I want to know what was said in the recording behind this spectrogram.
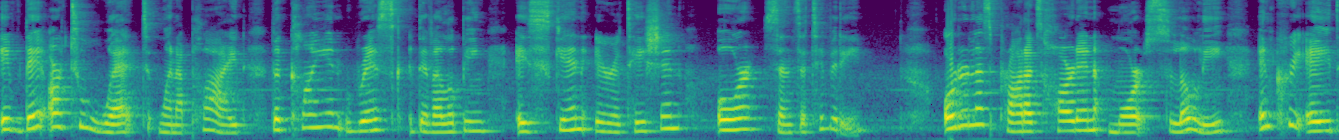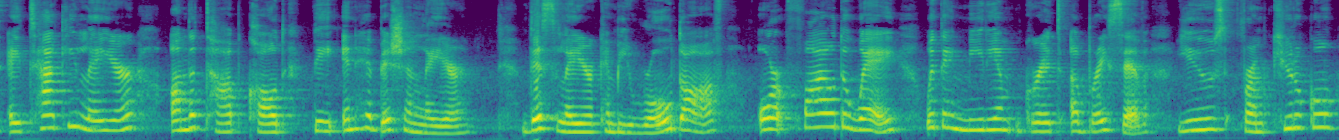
If they are too wet when applied, the client risks developing a skin irritation or sensitivity. Odorless products harden more slowly and create a tacky layer on the top called the inhibition layer. This layer can be rolled off or filed away with a medium grit abrasive used from cuticle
